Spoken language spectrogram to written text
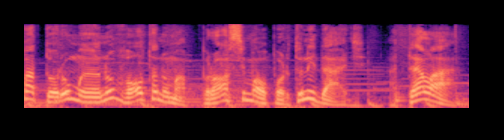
Fator Humano volta numa próxima oportunidade. Até lá!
